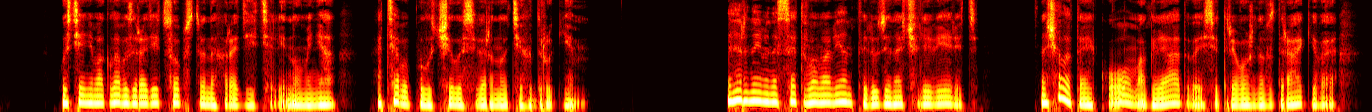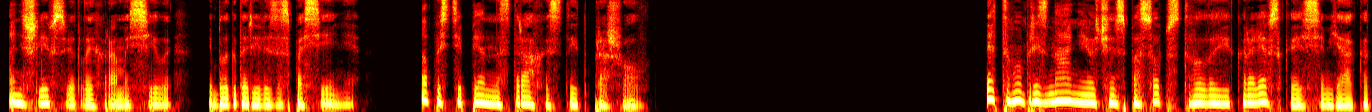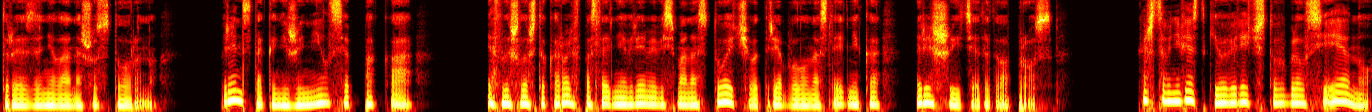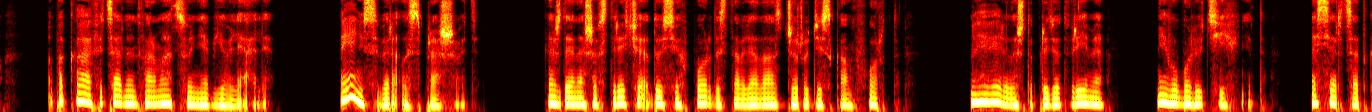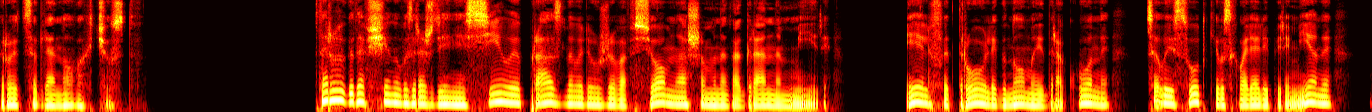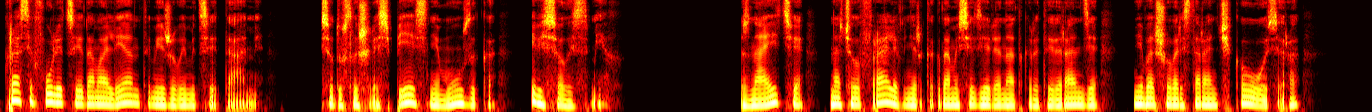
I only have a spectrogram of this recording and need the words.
Пусть я не могла возродить собственных родителей, но у меня хотя бы получилось вернуть их другим. Наверное, именно с этого момента люди начали верить. Сначала тайком, оглядываясь и тревожно вздрагивая, они шли в светлые храмы силы и благодарили за спасение. Но постепенно страх и стыд прошел. Этому признанию очень способствовала и королевская семья, которая заняла нашу сторону. Принц так и не женился пока. Я слышала, что король в последнее время весьма настойчиво требовал у наследника решить этот вопрос. Кажется, в невестке его величество выбрал Сиену, но пока официальную информацию не объявляли. А я не собиралась спрашивать. Каждая наша встреча до сих пор доставляла Асджеру дискомфорт. Но я верила, что придет время, его боль утихнет, а сердце откроется для новых чувств. Вторую годовщину возрождения силы праздновали уже во всем нашем многогранном мире. Эльфы, тролли, гномы и драконы целые сутки восхваляли перемены, украсив улицы и дома лентами и живыми цветами. Всюду слышались песни, музыка, и веселый смех. «Знаете», — начал Фраливнер, когда мы сидели на открытой веранде небольшого ресторанчика у озера,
